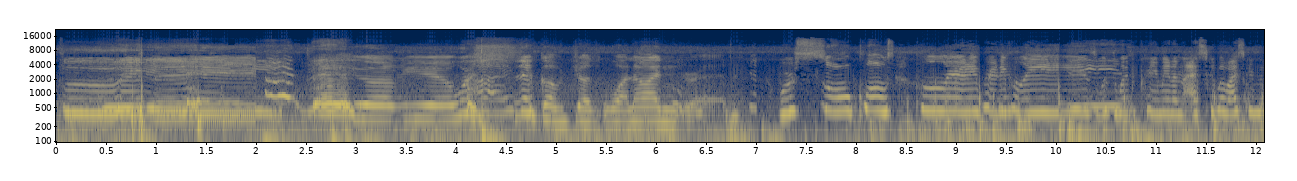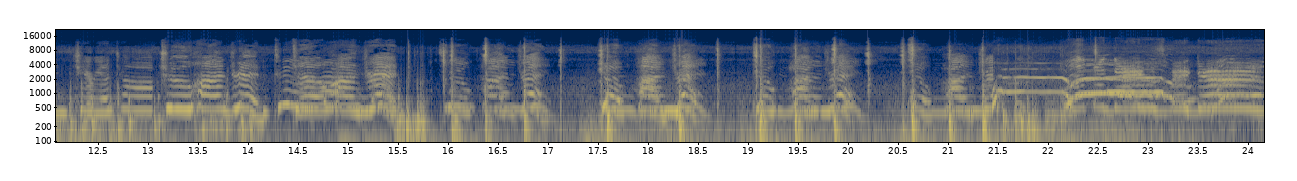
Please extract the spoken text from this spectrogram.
Please. I beg of you. We're sick of just 100. We're so close. Pretty, pretty, please. With whipped cream and an ice scoop of ice cream and cherry on top. 200. 200. 200. 200. 200. 200. Let the games begin.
